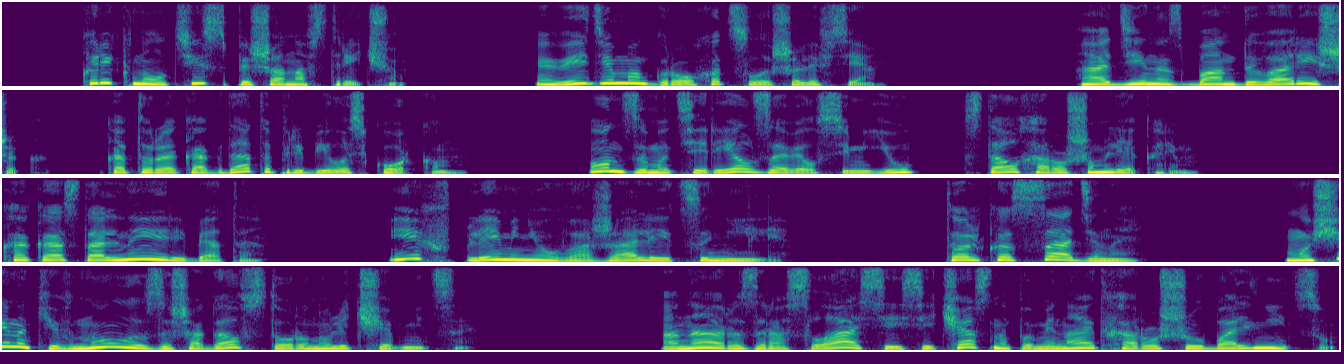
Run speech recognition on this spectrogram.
— крикнул Тис, спеша навстречу. Видимо, грохот слышали все. Один из банды воришек, которая когда-то прибилась корком. Он заматерел, завел семью, стал хорошим лекарем. Как и остальные ребята. Их в племени уважали и ценили. Только ссадины. Мужчина кивнул и зашагал в сторону лечебницы. Она разрослась и сейчас напоминает хорошую больницу.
